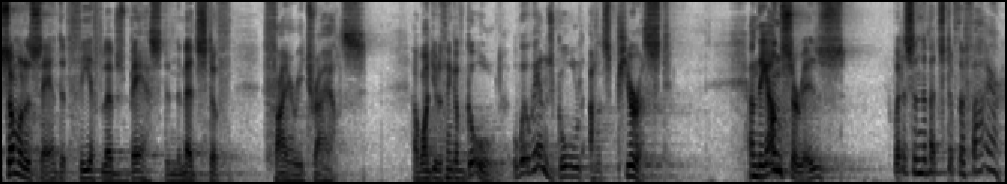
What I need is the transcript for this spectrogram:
Someone has said that faith lives best in the midst of fiery trials. I want you to think of gold. When's gold at its purest? And the answer is when it's in the midst of the fire.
